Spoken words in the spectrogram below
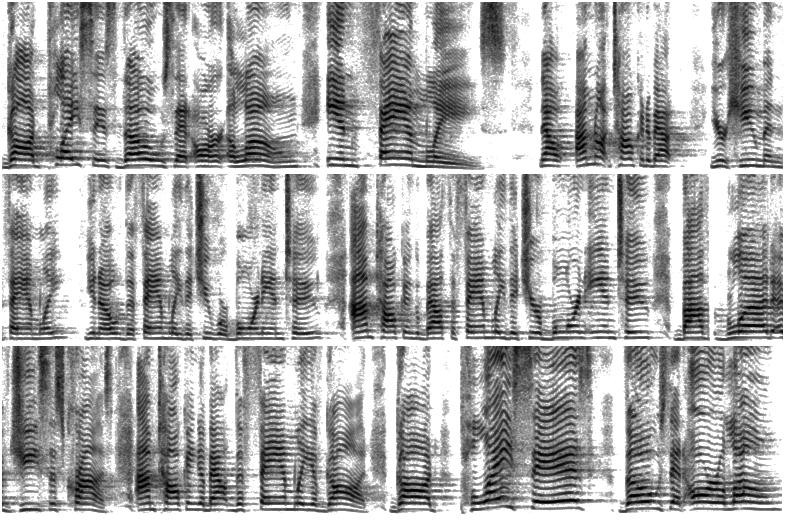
God places those that are alone in families. Now, I'm not talking about your human family, you know, the family that you were born into. I'm talking about the family that you're born into by the blood of Jesus Christ. I'm talking about the family of God. God places those that are alone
